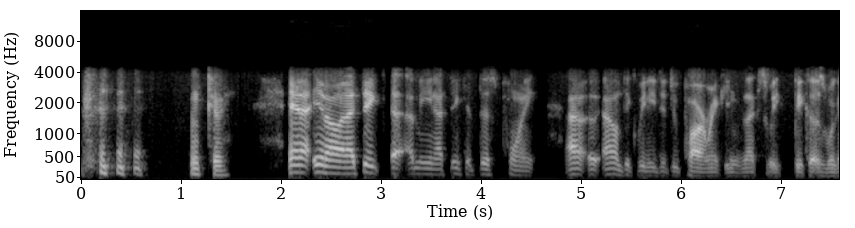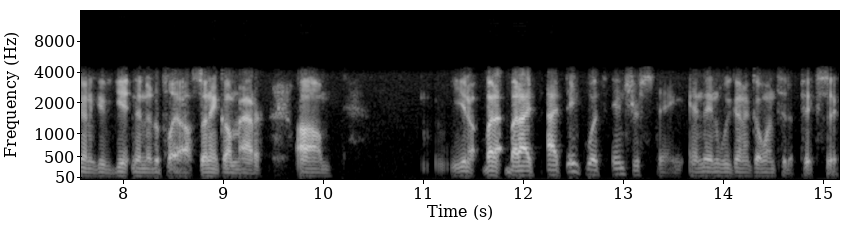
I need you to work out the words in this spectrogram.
Okay. And uh, you know, and I think I mean I think at this point I I don't think we need to do power rankings next week because we're going to be getting into the playoffs, so it ain't gonna matter. Um, you know, but but I I think what's interesting, and then we're going to go into the pick six.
